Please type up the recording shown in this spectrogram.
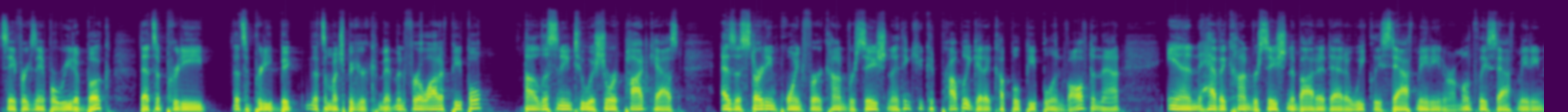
say, for example, read a book, that's a pretty that's a pretty big that's a much bigger commitment for a lot of people. Uh, listening to a short podcast as a starting point for a conversation, I think you could probably get a couple people involved in that and have a conversation about it at a weekly staff meeting or a monthly staff meeting.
